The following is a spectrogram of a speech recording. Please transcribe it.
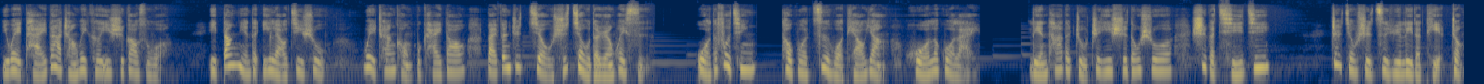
一位台大肠胃科医师告诉我，以当年的医疗技术，胃穿孔不开刀，百分之九十九的人会死。我的父亲透过自我调养。活了过来，连他的主治医师都说是个奇迹。这就是自愈力的铁证。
